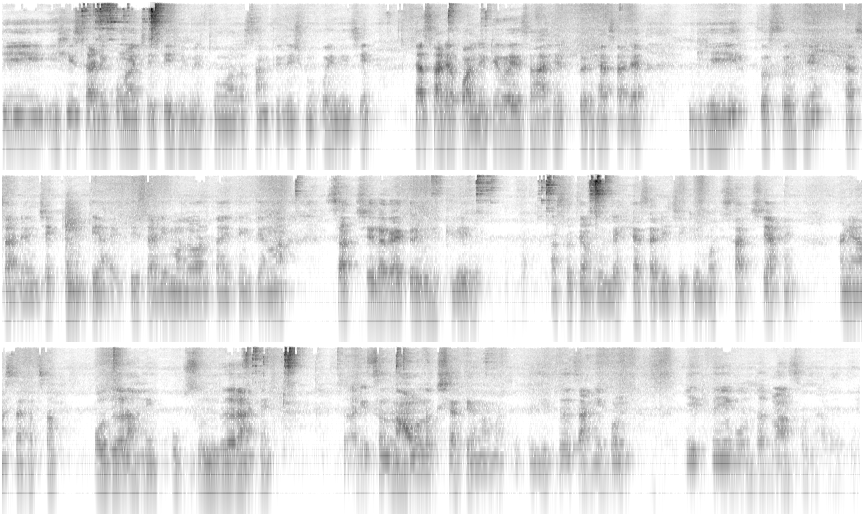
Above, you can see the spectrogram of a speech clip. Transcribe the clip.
ही ही साडी कुणाची तेही मी तुम्हाला सांगते देशमुख वहिनीची. ह्या साड्या क्वालिटी वाईज आहेत तर ह्या साड्या घेईल. तसं हे ह्या साड्यांच्या किमती आहेत. ही साडी मला वाटतं आय थिंक त्यांना सातशेला काहीतरी भेटली असं त्या बोलले ह्या साडीची किंमत सातशे आहे. आणि असा ह्याचा पदर आहे. खूप सुंदर आहे. साडीचं नाव लक्षात येणं माझं. ते इथंच आहे पण येत नाही बोलतात ना असं झालं ते.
